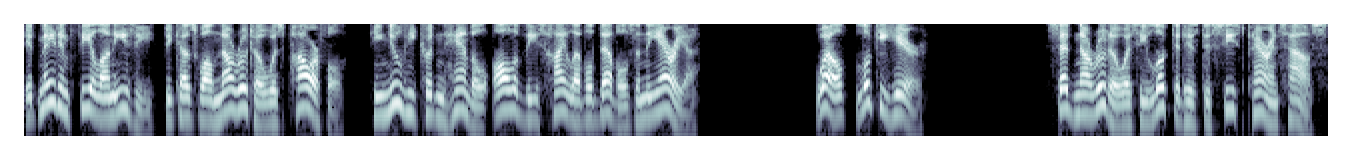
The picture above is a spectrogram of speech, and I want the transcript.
it made him feel uneasy because while Naruto was powerful, he knew he couldn't handle all of these high level devils in the area. Well, looky here. Said Naruto as he looked at his deceased parents' house.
